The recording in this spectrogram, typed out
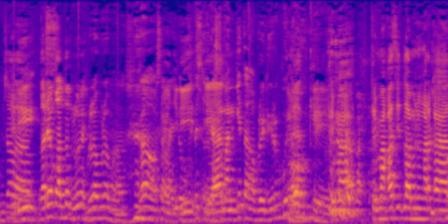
Jadi- Nggak ada yang pantun dulu deh. Belum belum. belum. Nggak usah. Jadi kita cerita sekian. teman kita nggak boleh direbut. Oke. Terima terima kasih telah mendengarkan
